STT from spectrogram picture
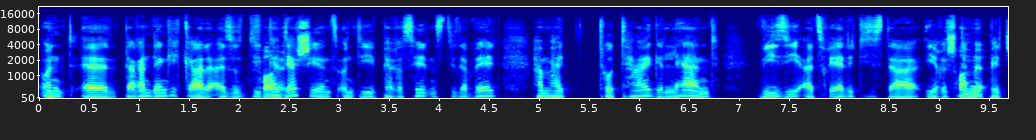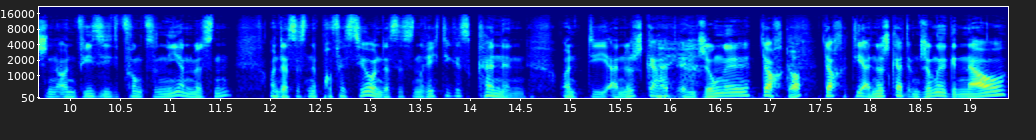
Und äh, daran denke ich gerade. Also die Voll. Kardashians und die Paris Hiltons dieser Welt haben halt total gelernt, wie sie als Reality-Star ihre Stimme Voll. pitchen und wie sie funktionieren müssen. Und das ist eine Profession, das ist ein richtiges Können. Und die Anushka hat im Dschungel, doch, Doch? doch, die Anushka hat im Dschungel genau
